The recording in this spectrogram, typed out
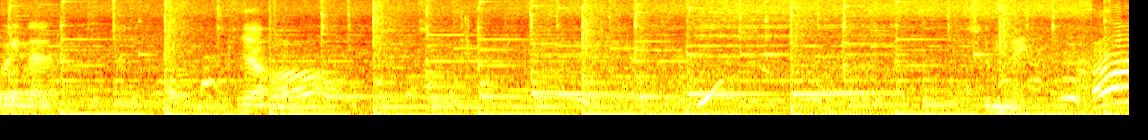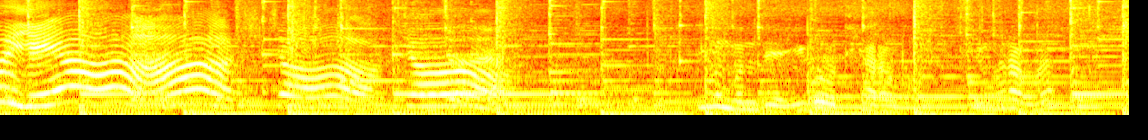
보이나요? 그냥 어. 좋네. 아 얘야. 아 진짜 진짜. 이건 뭔데? 이거 어떻게 하라고? 지금 하라고요?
